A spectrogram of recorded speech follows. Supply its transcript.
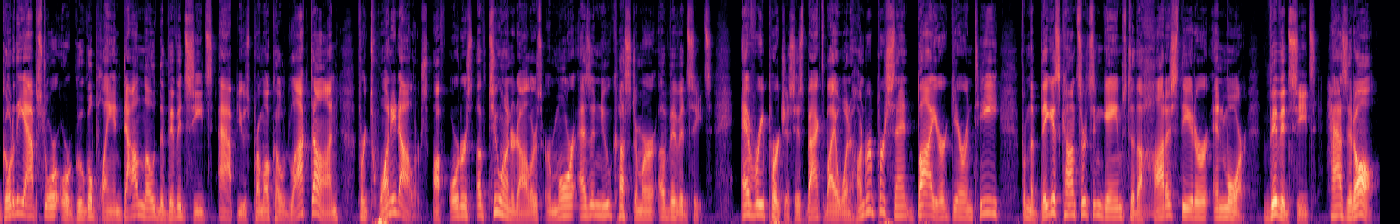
Go to the App Store or Google Play and download the Vivid Seats app. Use promo code LOCKED ON for $20 off orders of $200 or more as a new customer of Vivid Seats. Every purchase is backed by a 100% buyer guarantee from the biggest concerts and games to the hottest theater and more. Vivid Seats has it all.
